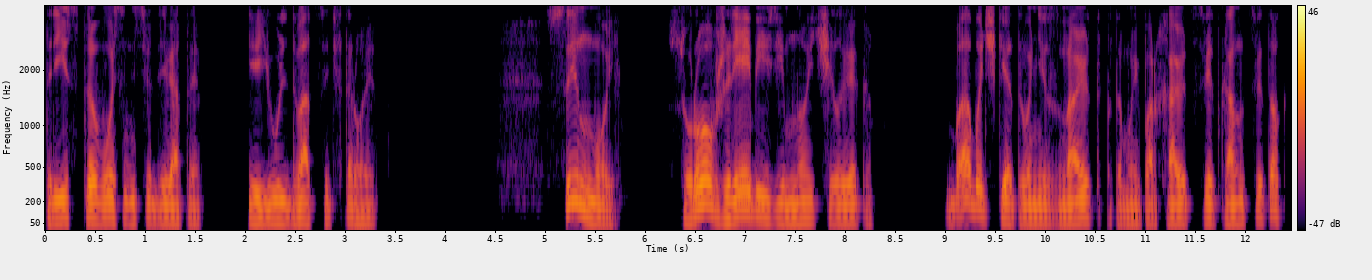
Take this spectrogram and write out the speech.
389. Июль 22. Сын мой, суров жребий земной человека. Бабочки этого не знают, потому и порхают цветка на цветок.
